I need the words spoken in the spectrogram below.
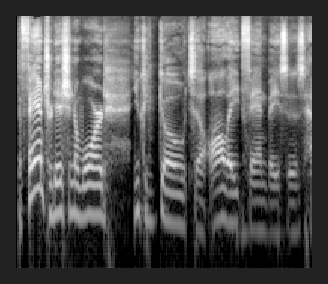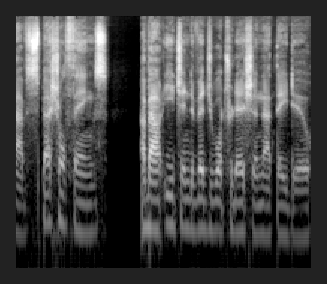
The Fan Tradition Award, you could go to all eight fan bases, have special things about each individual tradition that they do.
